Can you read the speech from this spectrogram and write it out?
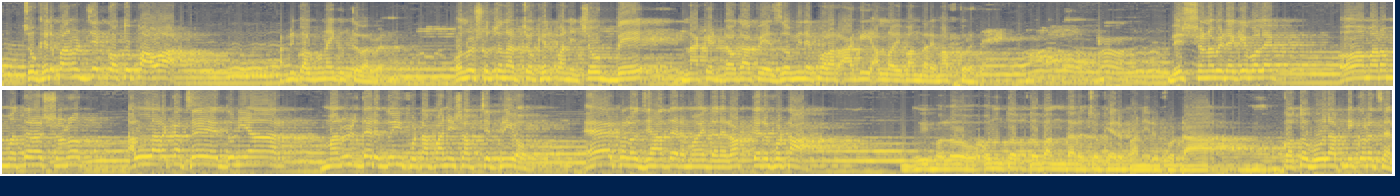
চোখের পানির যে কত পাওয়ার আপনি কল্পনাই করতে পারবেন না। অনুশোচনার চোখের পানি, চোখ বেয়ে নাকের ডগা পেয়ে জমিনে পড়ার আগেই আল্লাহ বান্দারে মাফ করে দেয়। বিশ্বনবী ডেকে বলে, ও আমার উম্মতেরা, শোনো, আল্লাহর কাছে দুনিয়ার মানুষদের দুই ফোঁটা পানি সবচেয়ে প্রিয়। এক হলো জেহাদের ময়দানে রক্তের ফোঁটা, দুই হলো অনুতপ্ত বান্দার চোখের পানির ফোঁটা। কত ভুল আপনি করেছেন।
